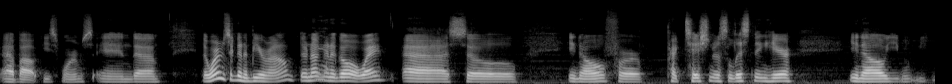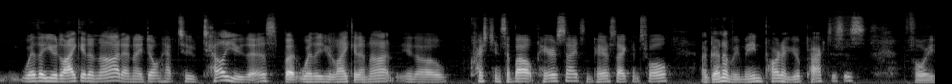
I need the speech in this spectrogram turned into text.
about these worms. And uh, the worms are going to be around. They're not yeah. going to go away. Uh, so, you know, for practitioners listening here, you know, you, whether you like it or not, and I don't have to tell you this, but whether you like it or not, you know, questions about parasites and parasite control are going to remain part of your practices for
